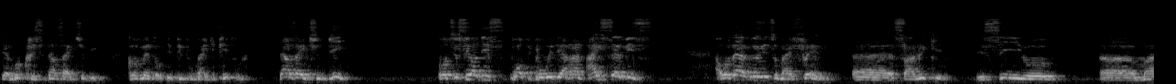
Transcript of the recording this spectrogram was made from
democracy that's how it should be. Government of the people by the people that's how it should be. But you see all these poor people wey dey around eye service. I was there to my friend uh, sariki the ceo uh, my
